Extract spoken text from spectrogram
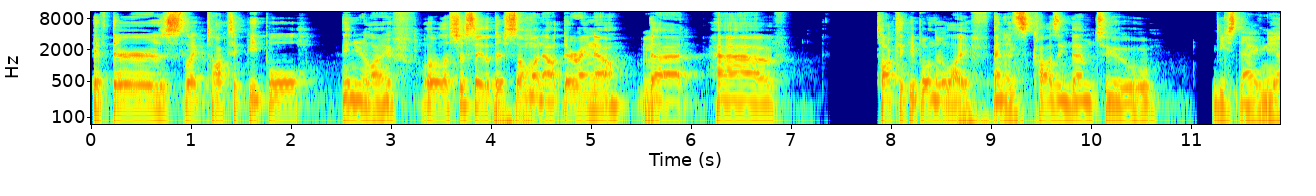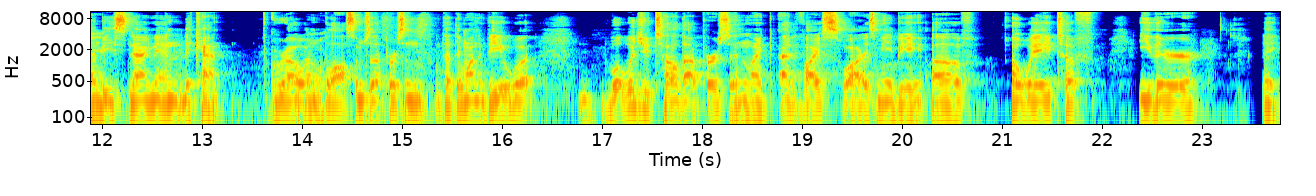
if there's like toxic people in your life, or let's just say that there's someone out there right now Mhm. that have toxic people in their life and Mhm. it's causing them to Be stagnant. yeah be stagnant and they can't grow and blossom to that person that they want to be what what would you tell that person like advice wise maybe of a way to f- either like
